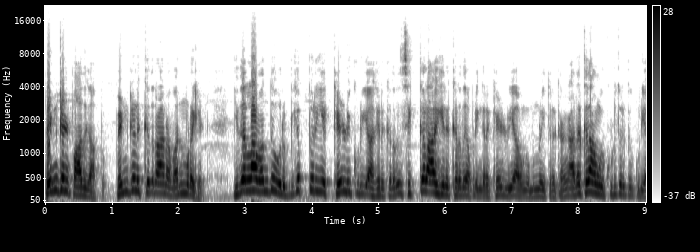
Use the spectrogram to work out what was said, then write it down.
பெண்கள் பாதுகாப்பு பெண்களுக்கு எதிரான வன்முறைகள். இதெல்லாம் வந்து ஒரு மிகப்பெரிய கேள்விக்குறியாக இருக்கிறது சிக்கலாக இருக்கிறது அப்படிங்கிற கேள்வியை அவங்க முன்வைத்திருக்காங்க. அதற்கு தான் அவங்க கொடுத்துருக்கக்கூடிய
